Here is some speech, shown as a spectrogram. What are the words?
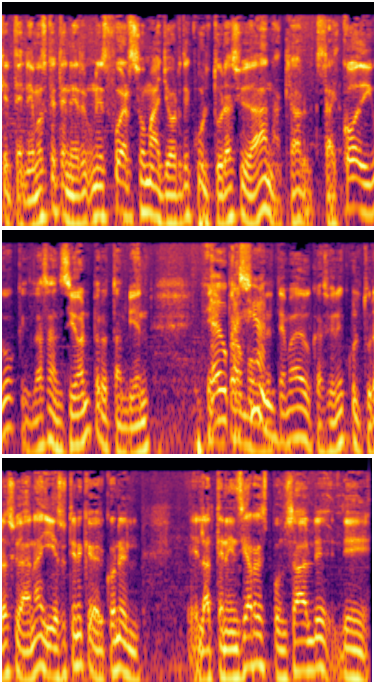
que tenemos que tener un esfuerzo mayor de cultura ciudadana. Claro, está el código, que es la sanción, pero también eh, promover el tema de educación y cultura ciudadana, y eso tiene que ver con el, eh, la tenencia responsable de,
